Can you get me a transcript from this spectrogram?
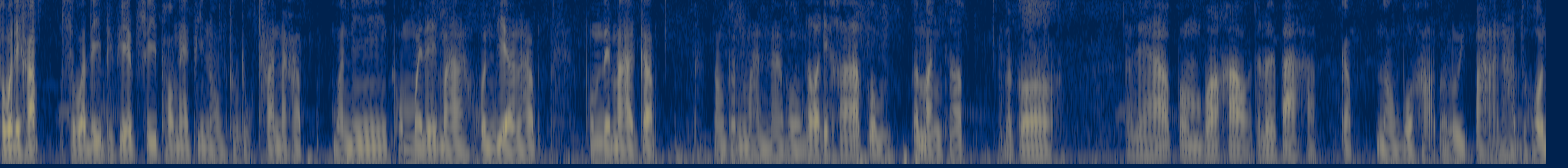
สวัสดีครับ สวัสดีพี่พีเอฟซีพ่อแม่พี่น้องทุกๆท่านนะครับ วันนี้ผมไม่ได้มาคนเดียวนะครับ ผมได้มากับน้องต้นมันนะครับผมสวัสดีครับผมต้นมันครับ แล้วก็สวัสดีครับ ผมบัวเข่าตะลุยป่าครับ กับน้องบัวขาวตะลุยป่านะครับ ทุกคน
